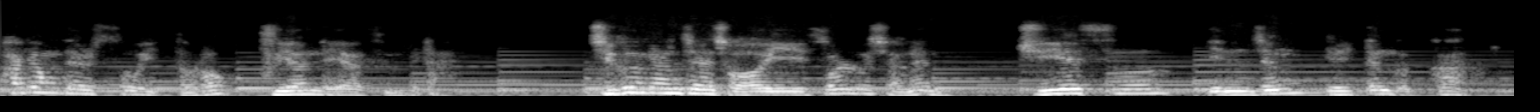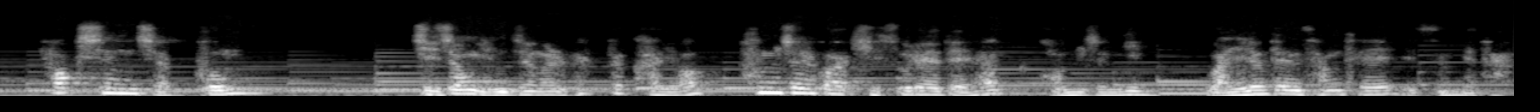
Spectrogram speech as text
활용될 수 있도록 구현되었습니다. 지금 현재 저희 솔루션은 GS 인증 1등급과 혁신 제품 지정 인증을 획득하여 품질과 기술에 대한 검증이 완료된 상태에 있습니다.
